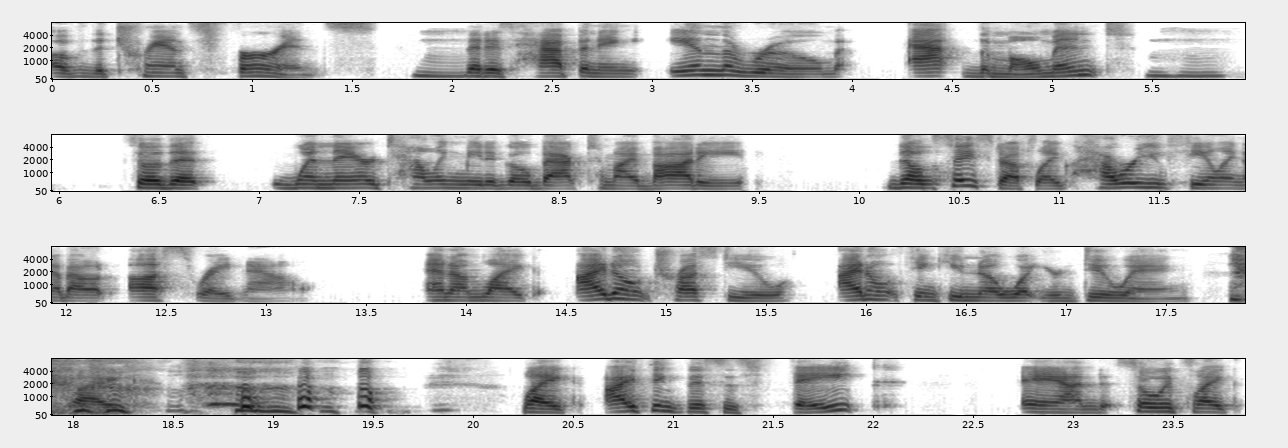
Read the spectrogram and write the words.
of the transference Mhm. that is happening in the room at the moment Mhm. so that when they are telling me to go back to my body, they'll say stuff like, How are you feeling about us right now? And I'm like, I don't trust you. I don't think you know what you're doing. Like, like I think this is fake. And so it's like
